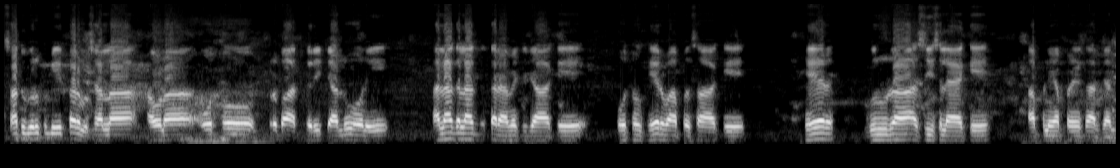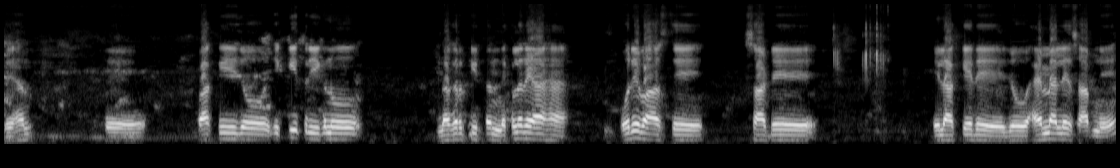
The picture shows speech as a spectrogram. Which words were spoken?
ਸਤਿਗੁਰੂ ਕਬੀਰ ਧਰਮਸ਼ਾਲਾ ਆਉਣਾ, ਉਥੋਂ ਪ੍ਰਭਾਤ ਫੇਰੀ ਚਾਲੂ ਹੋਣੀ, ਅਲੱਗ-ਅਲੱਗ ਘਰਾਂ ਵਿੱਚ ਜਾ ਕੇ, ਉਥੋਂ ਫੇਰ ਵਾਪਸ ਆ ਕੇ, ਫੇਰ ਗੁਰੂ ਦਾ ਅਸੀਸ ਲੈ ਕੇ ਆਪਣੇ ਆਪਣੇ ਘਰ ਜਾਂਦੇ ਹਨ। ਤੇ ਬਾਕੀ ਜੋ 21 ਤਰੀਕ ਨੂੰ ਨਗਰ ਕੀਰਤਨ ਨਿਕਲ ਰਿਹਾ ਹੈ, ਉਹਦੇ ਵਾਸਤੇ ਸਾਡੇ ਇਲਾਕੇ ਦੇ ਜੋ ਐਮਐਲਏ ਸਾਹਿਬ ਨੇ,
